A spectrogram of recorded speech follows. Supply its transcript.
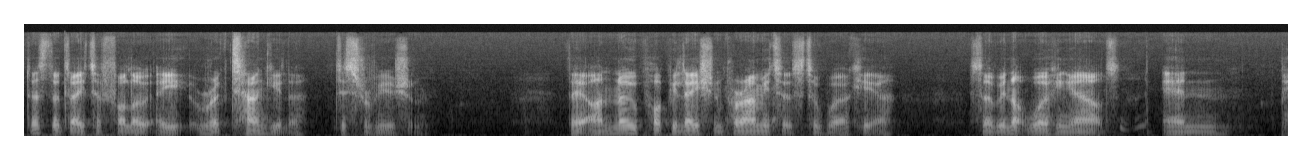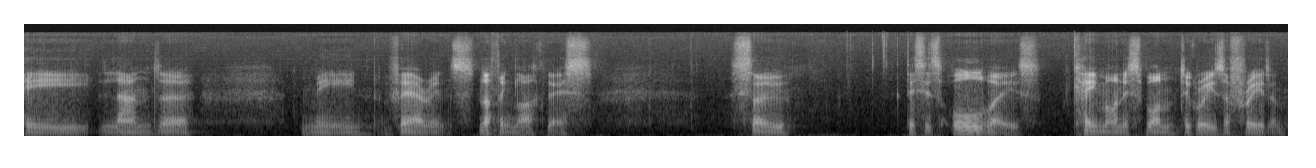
does the data follow a rectangular distribution? There are no population parameters to work here, so we're not working out n, p, lambda, mean, variance, nothing like this. So this is always k minus 1 degrees of freedom.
